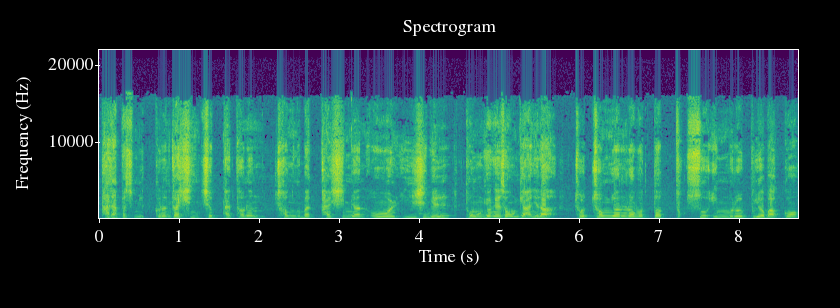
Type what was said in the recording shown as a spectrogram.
다 잡혔습니다. 그러니까 신츠 패턴은 1980년 5월 20일 동경에서 온 게 아니라 조총련으로부터 특수 임무를 부여받고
